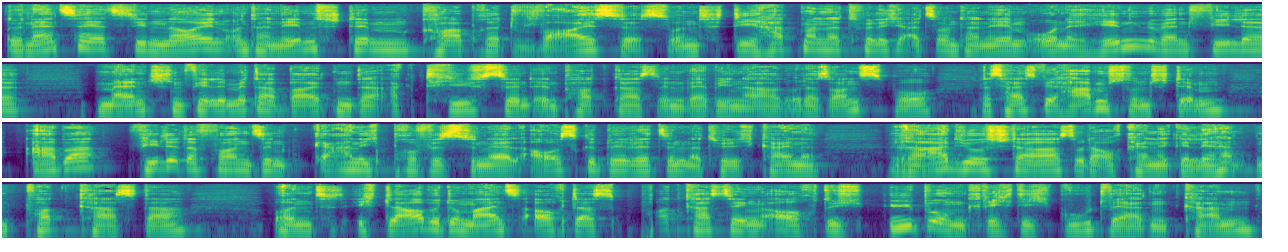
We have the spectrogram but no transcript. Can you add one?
Du nennst ja jetzt die neuen Unternehmensstimmen Corporate Voices und die hat man natürlich als Unternehmen ohnehin, wenn viele Menschen, viele Mitarbeitende aktiv sind in Podcasts, in Webinaren oder sonst wo. Das heißt, wir haben schon Stimmen, aber viele davon sind gar nicht professionell ausgebildet, sind natürlich keine Radiostars oder auch keine gelernten Podcaster. Und ich glaube, du meinst auch, dass Podcasting auch durch Übung richtig gut werden kann.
